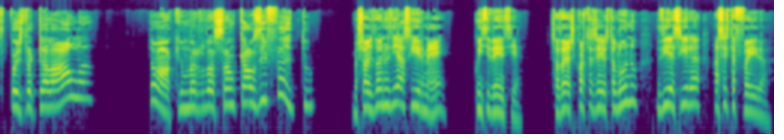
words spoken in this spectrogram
depois daquela aula. Então há aqui uma relação causa e efeito. Mas só lhe dói no dia a seguir, não é? Coincidência. Só dói as costas a este aluno no dia a seguir à sexta-feira.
